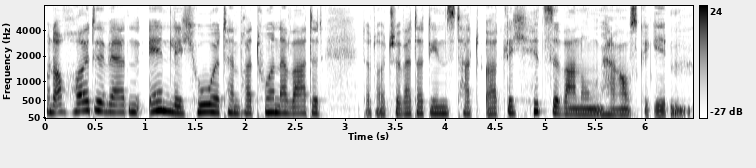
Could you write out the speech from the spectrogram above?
Und auch heute werden ähnlich hohe Temperaturen erwartet. Der deutsche Wetterdienst hat örtlich Hitzewarnungen herausgegeben.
